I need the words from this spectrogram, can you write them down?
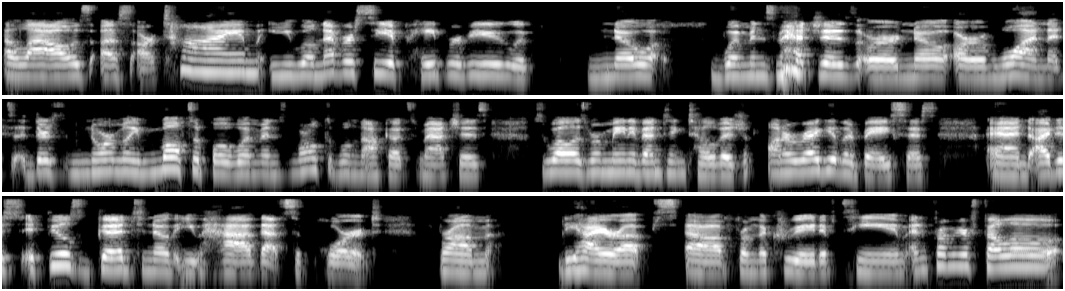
allows us our time. You will never see a pay-per-view with no women's matches or no or one it's there's normally multiple women's multiple knockouts matches as well as we're main eventing television on a regular basis. And i just it feels good to know that you have that support from the higher ups uh, from the creative team and from your fellow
